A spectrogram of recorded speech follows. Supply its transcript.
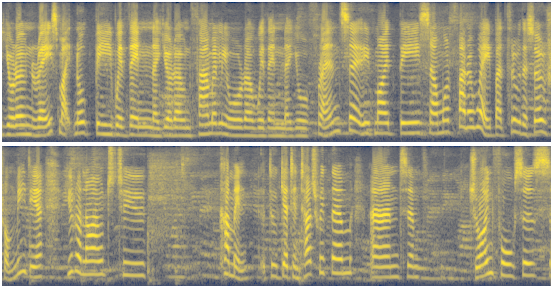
your own race might not be within your own family or within your friends. It might be somewhat far away, but through the social media, you're allowed to come in, to get in touch with them and um, join forces.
